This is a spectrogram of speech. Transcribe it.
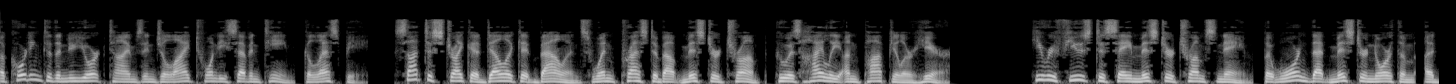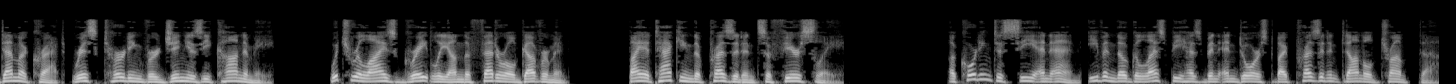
According to The New York Times in July 2017, Gillespie sought to strike a delicate balance when pressed about Mr. Trump, who is highly unpopular here. He refused to say Mr. Trump's name, but warned that Mr. Northam, a Democrat, risked hurting Virginia's economy—which relies greatly on the federal government—by attacking the president so fiercely. According to CNN, even though Gillespie has been endorsed by President Donald Trump, the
